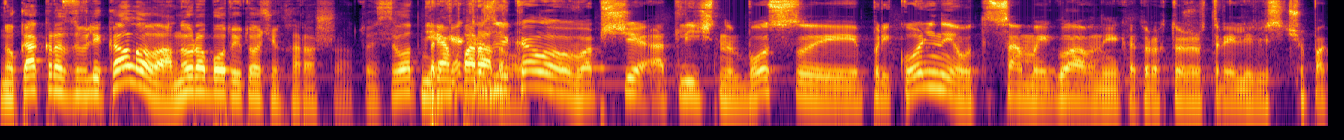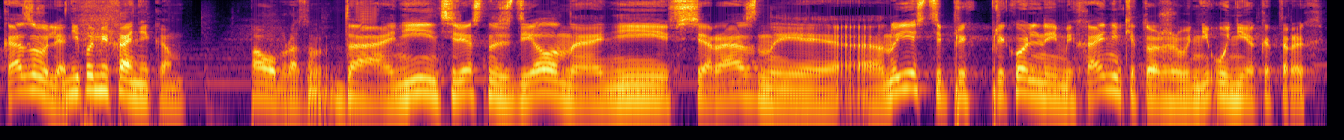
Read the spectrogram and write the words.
но как развлекалово оно работает очень хорошо. То есть, вот не, прям как порадовало. развлекалово вообще отлично. Боссы прикольные, вот самые главные, которых тоже в трейлере еще показывали. Не по механикам по образам. Да, они интересно сделаны, они все разные. Э, ну, есть и при- прикольные механики тоже у, у некоторых.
